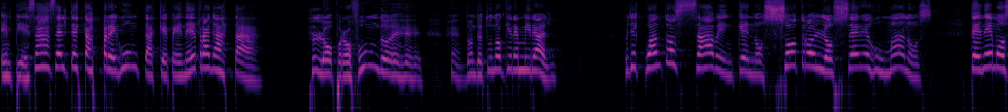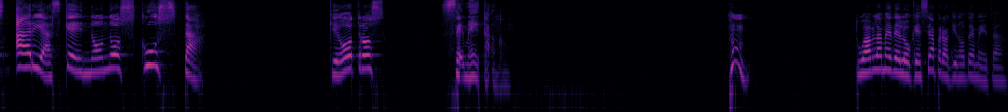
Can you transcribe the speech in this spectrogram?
empiezas a hacerte estas preguntas que penetran hasta lo profundo de donde tú no quieres mirar. Oye, ¿cuántos saben que nosotros los seres humanos tenemos áreas que no nos gusta que otros se metan? Hmm. Tú háblame de lo que sea, pero aquí no te metas.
